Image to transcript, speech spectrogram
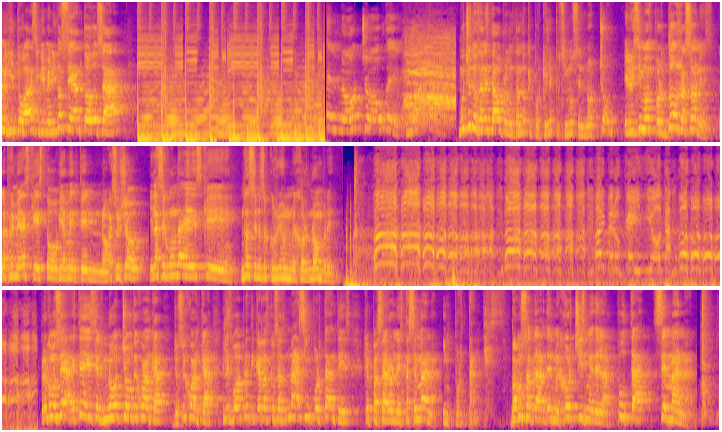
amiguitos? Y bienvenidos sean todos a... El No Show de Juanca. Muchos nos han estado preguntando que por qué le pusimos el No Show. Y lo hicimos por dos razones. La primera es que esto obviamente no es un show. Y la segunda es que no se nos ocurrió un mejor nombre. ¡Ay, pero qué idiota! Pero como sea, este es el No Show de Juanca. Yo soy Juanca y les voy a platicar las cosas más importantes que pasaron esta semana. Importantes. Vamos a hablar del mejor chisme de la puta semana.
